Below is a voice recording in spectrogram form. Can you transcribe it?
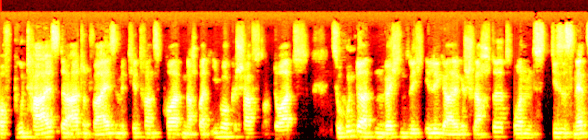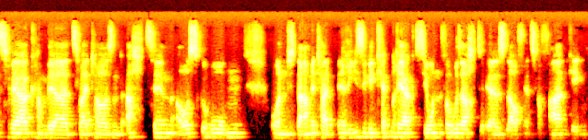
auf brutalste Art und Weise mit Tiertransporten nach Bad Iburg geschafft und dort zu Hunderten wöchentlich illegal geschlachtet. Und dieses Netzwerk haben wir 2018 ausgehoben und damit halt riesige Kettenreaktionen verursacht. Es laufen jetzt Verfahren gegen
